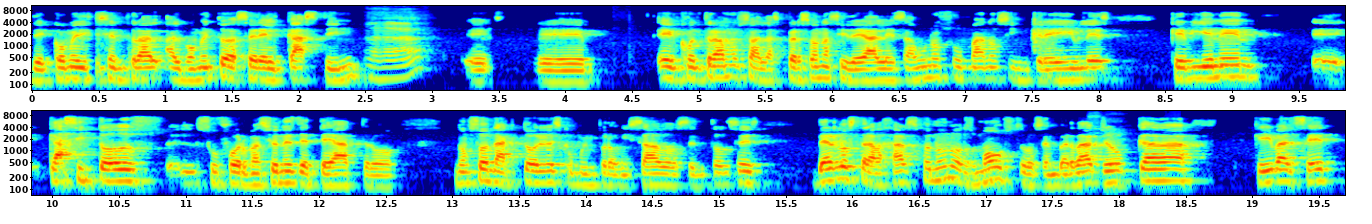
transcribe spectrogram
de Comedy Central al momento de hacer el casting. Ajá. Este, encontramos a las personas ideales, a unos humanos increíbles que vienen eh, casi todos su formación es de teatro, no son actores como improvisados, entonces verlos trabajar son unos monstruos, en verdad. Yo cada que iba al set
